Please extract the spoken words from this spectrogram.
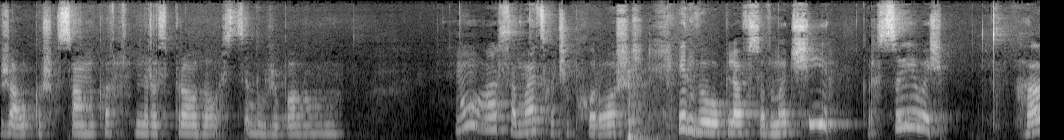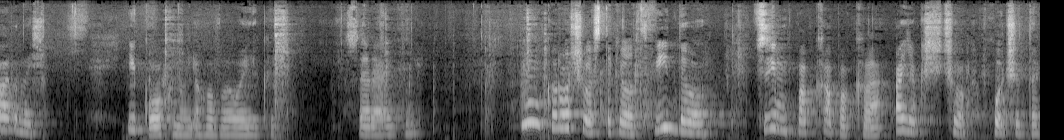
Жалко, що самка не розправилась, це дуже погано. Ну, а самець хоча б хороший. Він вилуплявся вночі, красивий, гарний. І кокон у нього великий, середній. Ну, коротше, ось таке от відео. Всім пока-пока. А якщо хочете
